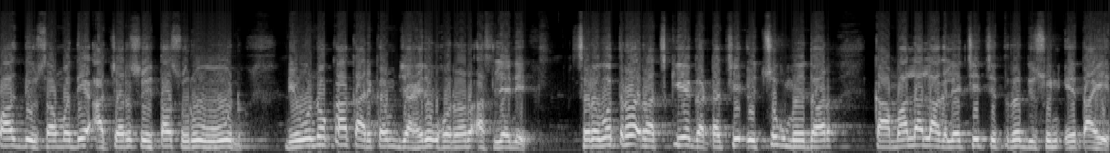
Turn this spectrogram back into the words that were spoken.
पाच दिवसामध्ये आचारसंहिता सुरू होऊन निवडणुका कार्यक्रम जाहीर होणार असल्याने सर्वत्र राजकीय गटाचे इच्छुक उमेदवार कामाला लागल्याचे चित्र दिसून येत आहे.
